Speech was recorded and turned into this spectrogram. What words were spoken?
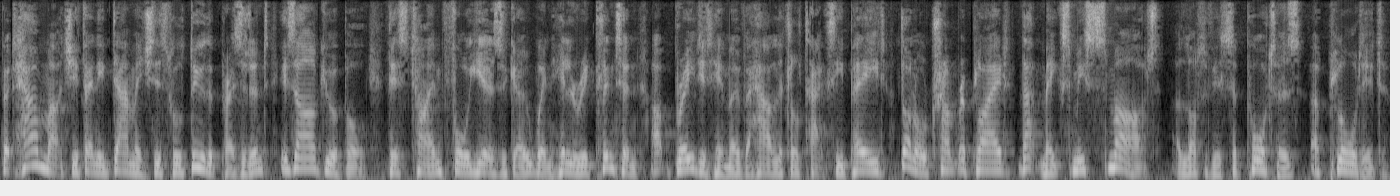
But how much, if any, damage this will do the president is arguable. This time, four years ago, when Hillary Clinton upbraided him over how little tax he paid, Donald Trump replied, That makes me smart. A lot of his supporters applauded.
